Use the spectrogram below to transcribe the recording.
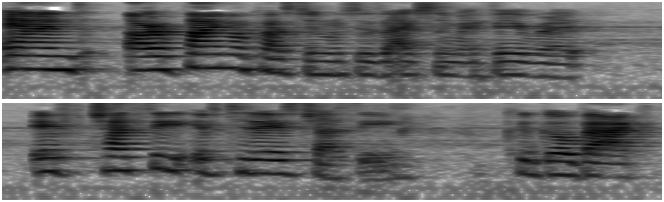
And our final question, which is actually my favorite. If Chessie, if today's Chessie could go back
